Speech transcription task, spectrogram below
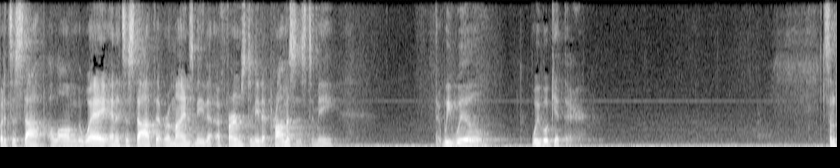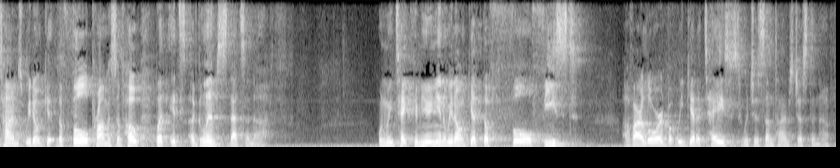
but it's a stop along the way. And it's a stop that reminds me, that affirms to me, that promises to me that we will, we will get there. Sometimes we don't get the full promise of hope, but it's a glimpse that's enough. When we take communion, we don't get the full feast of our Lord, but we get a taste, which is sometimes just enough.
